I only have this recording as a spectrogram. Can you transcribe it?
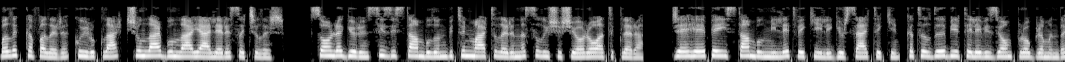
Balık kafaları, kuyruklar, şunlar bunlar yerlere saçılır. Sonra görün siz İstanbul'un bütün martıları nasıl üşüşüyor o atıklara. CHP İstanbul Milletvekili Gürsel Tekin, katıldığı bir televizyon programında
